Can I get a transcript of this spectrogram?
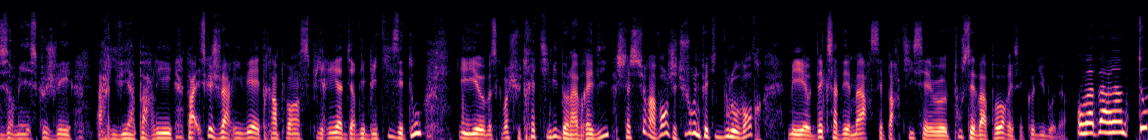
disant mais est-ce que je vais arriver à parler? Enfin, Est-ce que je vais arriver à être un peu inspiré, à dire des bêtises et tout? Et euh, parce que moi, je suis très timide dans la vraie vie. Je t'assure, avant, j'ai toujours une petite boule au ventre. Mais euh, dès que ça démarre, c'est parti. C'est euh, tout s'évapore et c'est que du bonheur. On va parler un tout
